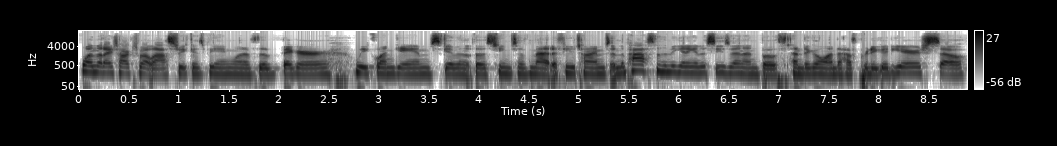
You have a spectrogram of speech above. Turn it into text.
one that I talked about last week as being one of the bigger week one games, given that those teams have met a few times in the past in the beginning of the season and both tend to go on to have pretty good years. So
